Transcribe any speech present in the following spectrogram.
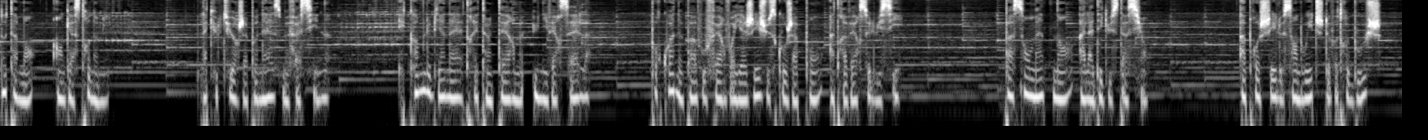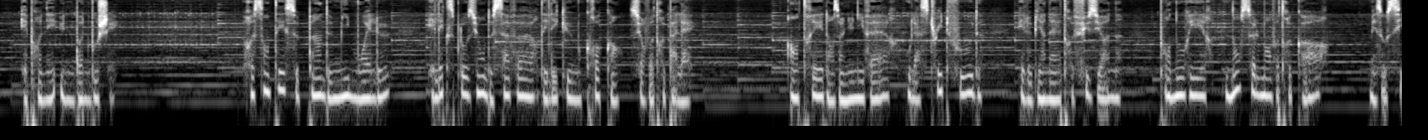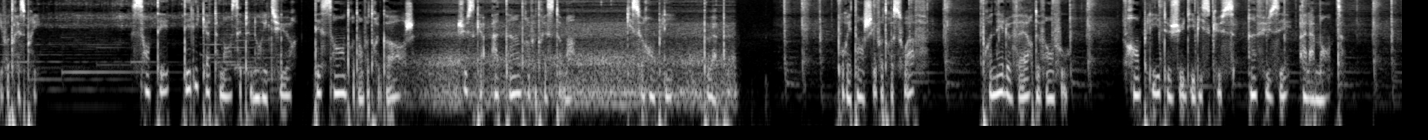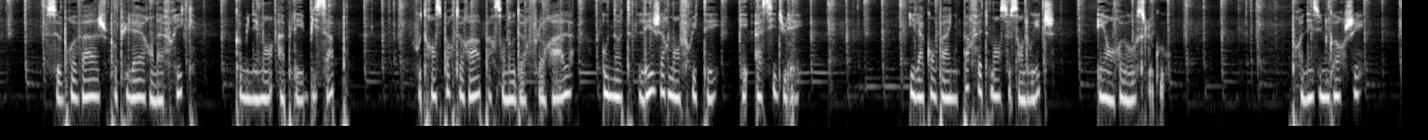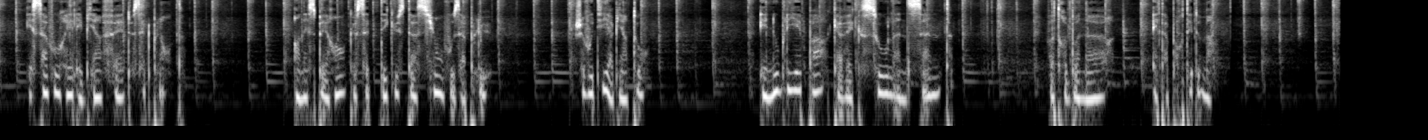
notamment en gastronomie. La culture japonaise me fascine, et comme le bien-être est un terme universel, pourquoi ne pas vous faire voyager jusqu'au Japon à travers celui-ci? Passons maintenant à la dégustation. Approchez le sandwich de votre bouche et prenez une bonne bouchée ressentez ce pain de mie moelleux et l'explosion de saveurs des légumes croquants sur votre palais. Entrez dans un univers où la street food et le bien-être fusionnent pour nourrir non seulement votre corps, mais aussi votre esprit. Sentez délicatement cette nourriture descendre dans votre gorge jusqu'à atteindre votre estomac, qui se remplit peu à peu. Pour étancher votre soif, prenez le verre devant vous rempli de jus d'hibiscus infusé à la menthe. Ce breuvage populaire en Afrique, communément appelé bissap, vous transportera par son odeur florale aux notes légèrement fruitées et acidulées. Il accompagne parfaitement ce sandwich et en rehausse le goût. Prenez une gorgée et savourez les bienfaits de cette plante. En espérant que cette dégustation vous a plu, je vous dis à bientôt. Et n'oubliez pas qu'avec Soul and Scent, votre bonheur est à portée de main.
